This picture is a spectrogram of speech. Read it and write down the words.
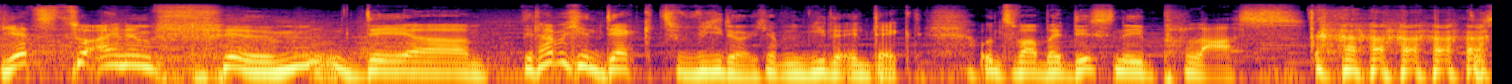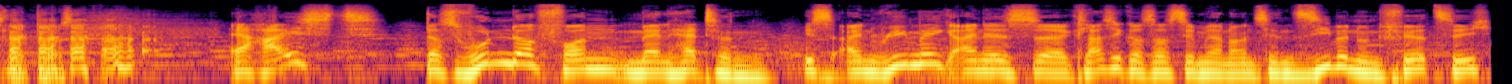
Jetzt zu einem Film, der, den habe ich entdeckt wieder. Ich habe ihn wieder entdeckt. Und zwar bei Disney Plus. Disney Plus. Er heißt das Wunder von Manhattan ist ein Remake eines äh, Klassikers aus dem Jahr 1947.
